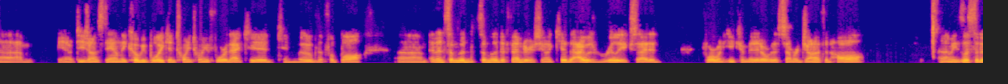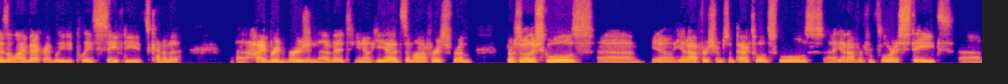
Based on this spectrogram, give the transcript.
um, you know, Dijon Stanley, Kobe Boykin, 2024. That kid can move the football. Um, and then some of the some of the defenders, you know, a kid that I was really excited for when he committed over the summer, Jonathan Hall. Um, he's listed as a linebacker. I believe he plays safety. It's kind of a, a, hybrid version of it. You know, he had some offers from from some other schools. Um, you know, he had offers from some Pac-12 schools. Uh, he had offer from Florida State, um,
